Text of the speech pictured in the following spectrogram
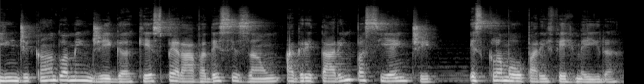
e, indicando a mendiga que esperava a decisão a gritar impaciente, exclamou para a enfermeira:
